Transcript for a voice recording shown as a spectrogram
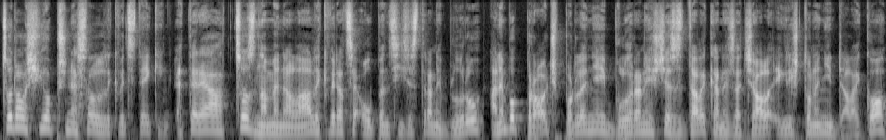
co dalšího přinesl liquid staking Etherea, co znamenala likvidace OpenSea ze strany Bluru, anebo proč podle něj Bullrun ještě zdaleka nezačal, i když to není daleko,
